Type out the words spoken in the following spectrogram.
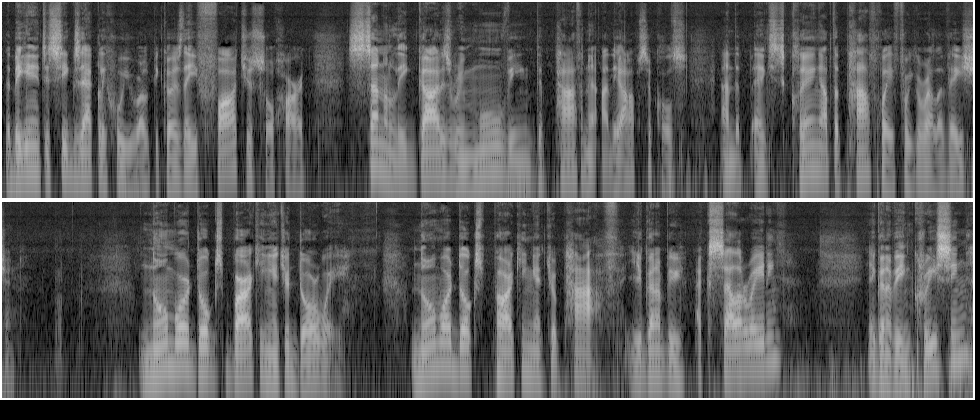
They're beginning to see exactly who you are because they fought you so hard. Suddenly, God is removing the path and the obstacles and, the, and He's clearing up the pathway for your elevation. No more dogs barking at your doorway. No more dogs barking at your path. You're going to be accelerating. You're going to be increasing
